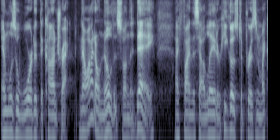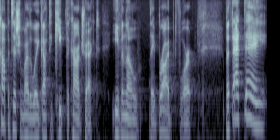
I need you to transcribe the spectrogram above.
and was awarded the contract. Now, I don't know this on the day. I find this out later. He goes to prison. My competition, by the way, got to keep the contract, even though they bribed for it. But that day,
